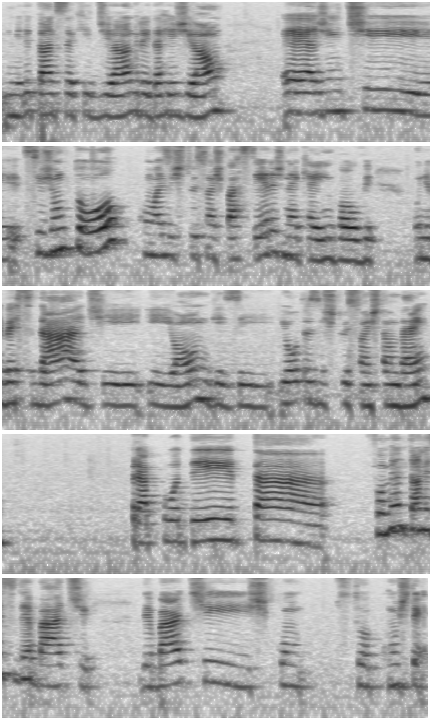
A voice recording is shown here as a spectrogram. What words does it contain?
militantes aqui de Angra e da região, é, a gente se juntou com as instituições parceiras, né, que aí envolve universidade e ONGs e, e outras instituições também, para poder estar tá fomentando esse debate debates com, com, os, te,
